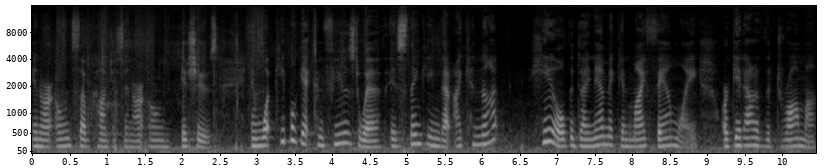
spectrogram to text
in our own subconscious, in our own issues. And what people get confused with is thinking that I cannot heal the dynamic in my family or get out of the drama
